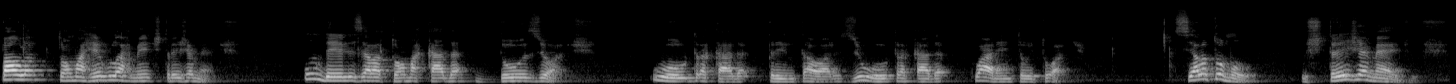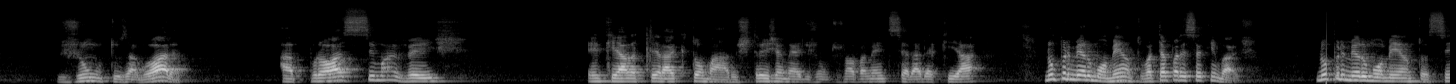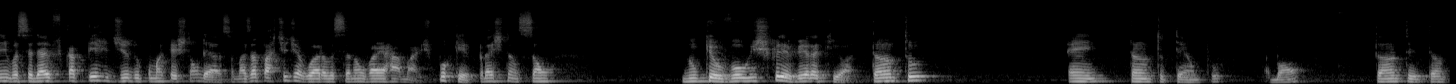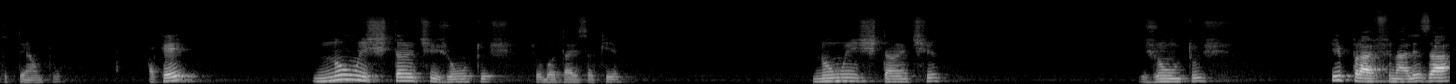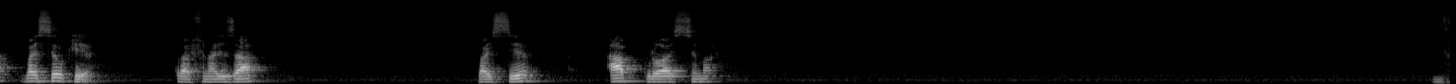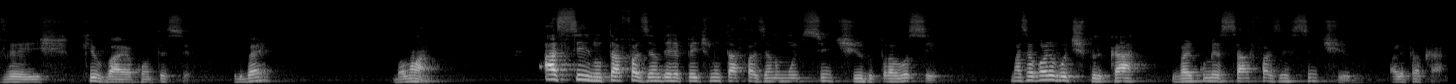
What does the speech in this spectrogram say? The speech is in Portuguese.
Paula toma regularmente três remédios. Um deles ela toma a cada 12 horas, o outro a cada 30 horas e o outro a cada 48 horas. Se ela tomou os três remédios juntos agora, a próxima vez em que ela terá que tomar os três remédios juntos novamente será daqui a. No primeiro momento, vou até aparecer aqui embaixo. No primeiro momento, assim, você deve ficar perdido com uma questão dessa, mas a partir de agora você não vai errar mais. Por quê? Preste atenção no que eu vou escrever aqui, ó. Tanto em tanto tempo, tá bom? Tanto em tanto tempo, ok? Num instante juntos, deixa eu botar isso aqui. Num instante juntos e para finalizar, vai ser o quê? Para finalizar, vai ser a próxima vez que vai acontecer. Tudo bem? Vamos lá. Assim, não está fazendo, de repente, não está fazendo muito sentido para você. Mas agora eu vou te explicar e vai começar a fazer sentido. Olha para cá.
